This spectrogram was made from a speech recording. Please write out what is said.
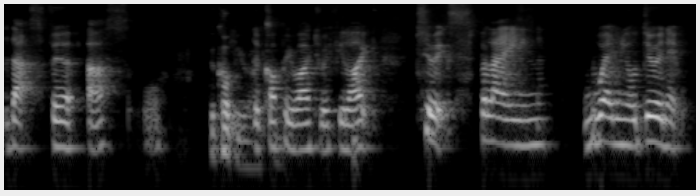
that's for us or The copyright. the copywriter, if you like, to explain when you're doing it,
